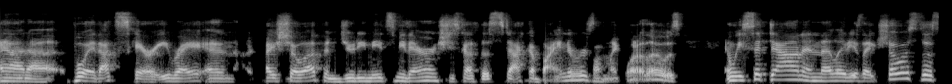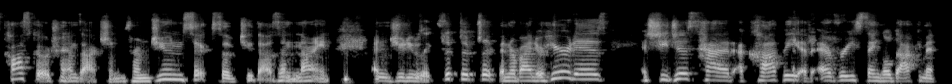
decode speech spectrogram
And uh, boy, that's scary, right? And I show up and Judy meets me there and she's got this stack of binders. I'm like, what are those? And we sit down and the lady's like, show us this Costco transaction from June 6th of 2009. And Judy was like, flip, flip, flip in her binder. Here it is. And she just had a copy of every single document.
